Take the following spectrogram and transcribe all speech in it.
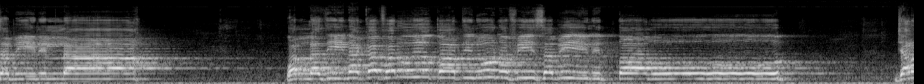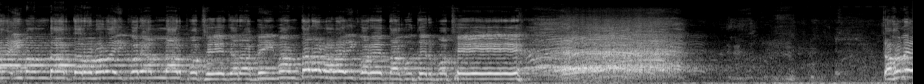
সাবিলিল্লাহ والذين كفروا يقاتلون في سبيل الطاغوت যারা ইমানদার তারা লড়াই করে আল্লাহর পথে যারা বেঈমান তারা লড়াই করে তাগুতের পথে তাহলে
